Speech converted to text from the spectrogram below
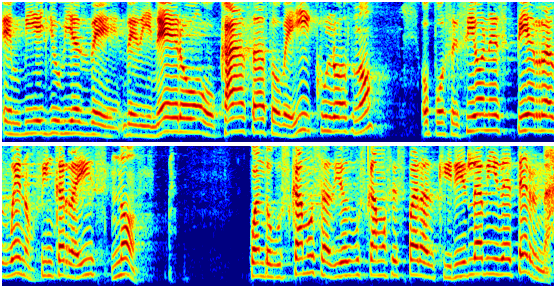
envíe lluvias de dinero o casas o vehículos, ¿no? O posesiones, tierras, bueno, finca raíz, no. Cuando buscamos a Dios, buscamos es para adquirir la vida eterna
